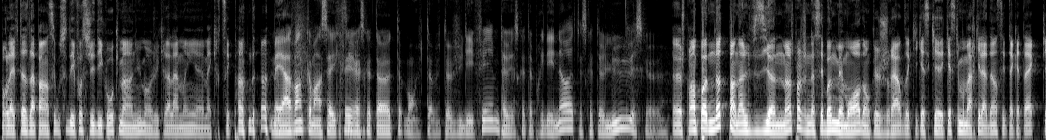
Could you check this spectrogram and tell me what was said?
pour la vitesse de la pensée. Aussi, des fois, si j'ai des cours qui m'ennuient, bon, j'écris à la main euh, ma critique pendant. Mais avant de commencer à écrire, est-ce que tu as, bon, as, vu des films? Est-ce que tu as pris des notes? Est-ce que tu as lu? Est-ce que... Euh, je prends pas de notes pendant le visionnement. Je pense que j'ai une assez bonne mémoire, donc je regarde qu'est-ce qui, qu'est-ce qui m'a marqué là-dedans, c'est tac tac.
